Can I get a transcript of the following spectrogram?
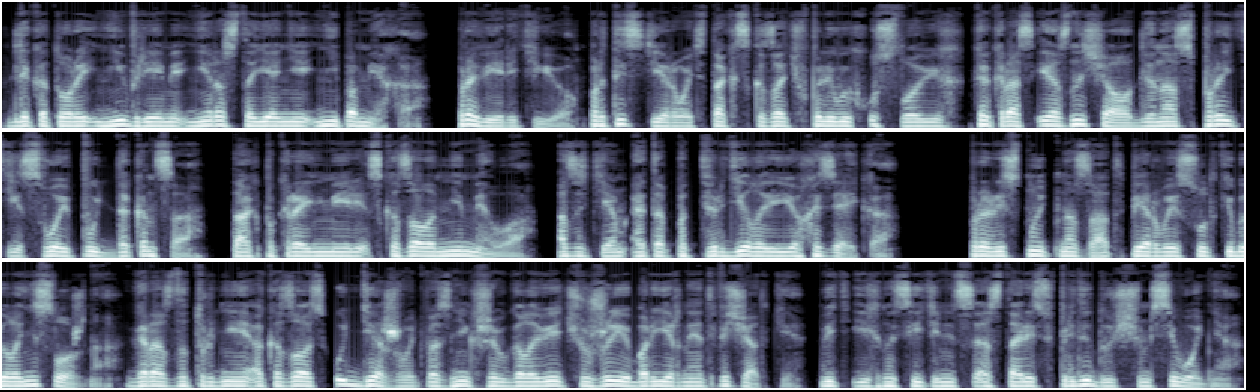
для которой ни время, ни расстояние, ни помеха. Проверить ее, протестировать, так сказать, в полевых условиях, как раз и означало для нас пройти свой путь до конца. Так, по крайней мере, сказала мне Мелла, а затем это подтвердила ее хозяйка. Пролистнуть назад первые сутки было несложно. Гораздо труднее оказалось удерживать возникшие в голове чужие барьерные отпечатки, ведь их носительницы остались в предыдущем сегодня.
